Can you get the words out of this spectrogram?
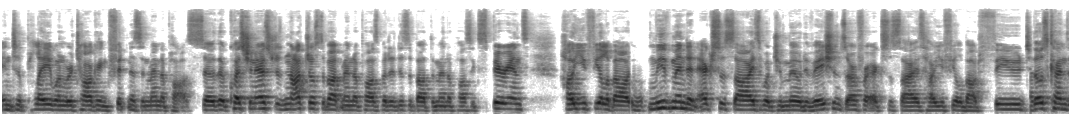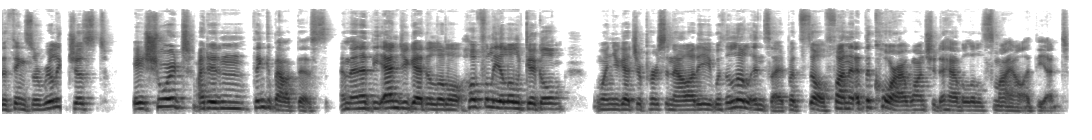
into play when we're talking fitness and menopause. So the questionnaire is just not just about menopause, but it is about the menopause experience, how you feel about movement and exercise, what your motivations are for exercise, how you feel about food, those kinds of things. So really just a short, I didn't think about this. And then at the end, you get a little, hopefully, a little giggle when you get your personality with a little insight, but still fun at the core. I want you to have a little smile at the end.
